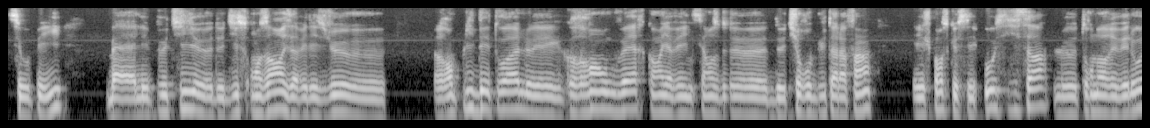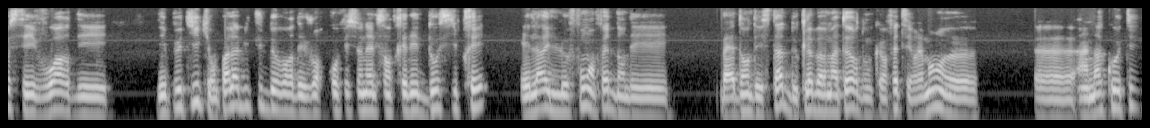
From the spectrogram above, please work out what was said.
c'est au pays. Ben, les petits de 10-11 ans, ils avaient les yeux remplis d'étoiles et grands ouverts quand il y avait une séance de, de tir au but à la fin. Et je pense que c'est aussi ça, le tournoi Révélo, c'est voir des, petits qui n'ont pas l'habitude de voir des joueurs professionnels s'entraîner d'aussi près. Et là, ils le font en fait dans des, bah, dans des stades de clubs amateurs. Donc en fait, c'est vraiment euh, euh, un à côté.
